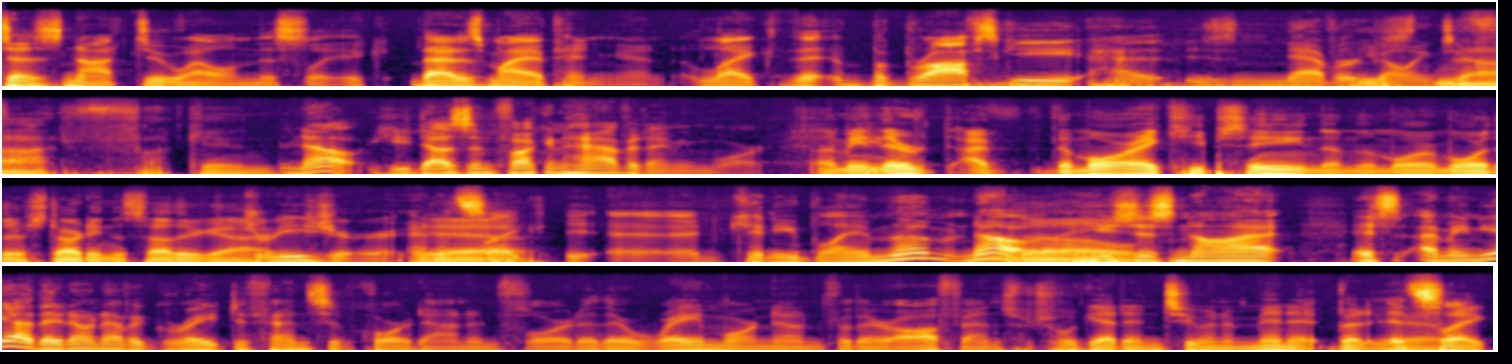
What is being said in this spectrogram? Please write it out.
does not do well in this league. That is my opinion. Like the Bobrovsky has, is never He's going to. not fucking. no, he doesn't fucking have it anymore. I mean, they're. I've, the more I keep seeing them, the more and more they're starting this other guy. Driedger, and it's like, uh, can you blame them? No, he's just not. It's. I mean, yeah, they don't have a great defensive core down in Florida. They're way more known for their offense, which we'll get into in a minute. But it's like,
